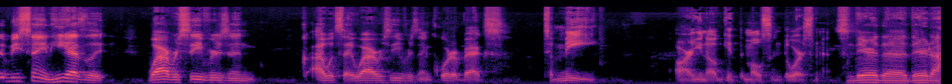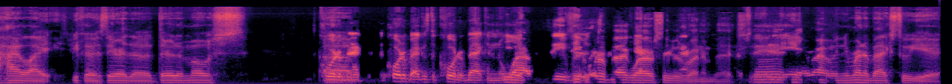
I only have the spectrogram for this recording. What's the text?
to be seen. He has a wide receivers and I would say wide receivers and quarterbacks to me are you know get the most endorsements. They're the they're the highlight because they're the they're the most Quarterback, the quarterback is the quarterback, and the yeah. wide receiver. is- Quarterback, wide receivers, running backs. Yeah, Yeah. yeah, right. When the running backs too, yeah.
